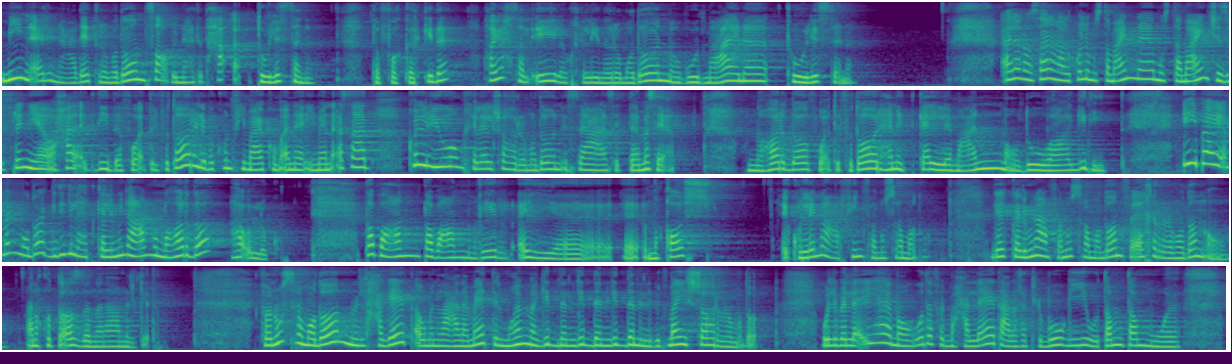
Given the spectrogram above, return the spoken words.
مين قال إن عادات رمضان صعب إنها تتحقق طول السنة؟ طب فكر كده هيحصل إيه لو خلينا رمضان موجود معانا طول السنة؟ أهلا وسهلا على كل مستمعينا مستمعين شيزوفرينيا وحلقة جديدة في وقت الفطار اللي بكون فيه معاكم أنا إيمان أسعد كل يوم خلال شهر رمضان الساعة 6 مساء والنهاردة في وقت الفطار هنتكلم عن موضوع جديد إيه بقى يا أمان الموضوع الجديد اللي هتكلمينا عنه النهاردة هقول لكم طبعا طبعا من غير أي آه، آه، نقاش كلنا عارفين فانوس رمضان. جاي تكلمينا عن فانوس رمضان في آخر رمضان آه أنا كنت قصدي إن أنا أعمل كده. فانوس رمضان من الحاجات أو من العلامات المهمة جدا جدا جدا اللي بتميز شهر رمضان. واللي بنلاقيها موجودة في المحلات على شكل بوجي وطمطم و...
